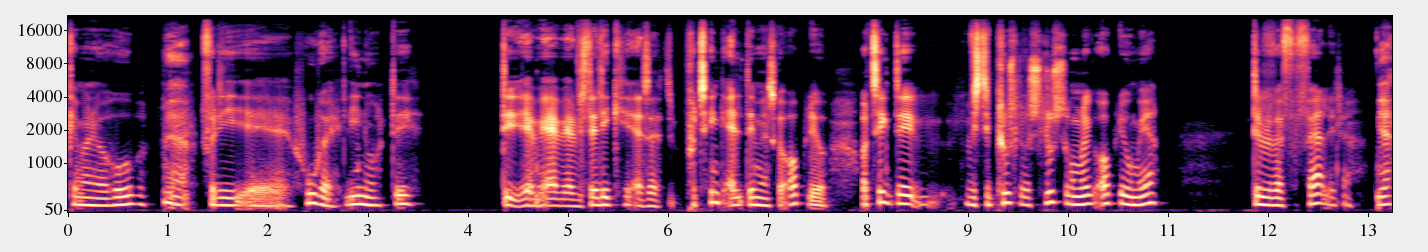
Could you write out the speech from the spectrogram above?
kan man jo håbe. Ja. Fordi øh, huha, lige nu, det, det jeg, jeg, jeg vil slet ikke, altså, på tænk alt det, man skal opleve. Og tænk det, hvis det pludselig var slut, så kunne man ikke opleve mere. Det ville være forfærdeligt, ja. Ja.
